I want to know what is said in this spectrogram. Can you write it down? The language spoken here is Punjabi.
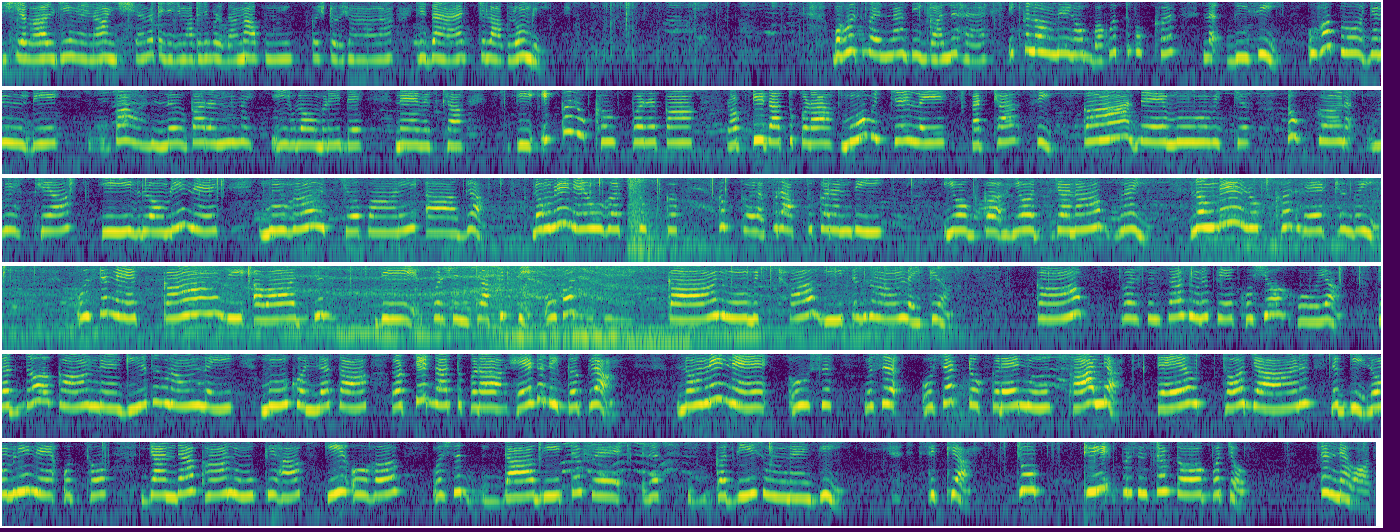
ਸਤਿ ਸ਼੍ਰੀ ਅਕਾਲ ਜੀ ਮੇਰਾ ਨਾਮ ਅੰਸ਼ ਹੈ ਮੈਂ ਤੇਜੀ ਜਮਾਤ ਵਿੱਚ ਪੜ੍ਹਦਾ ਮੈਂ ਆਪਣੀ ਇੱਕ ਸਟੋਰੀ ਸੁਣਾਉਣ ਵਾਲਾ ਹਾਂ, ਜਿਸ ਦਾ ਹੈ ਚਲਾਕ ਲੋਮੜੀ ਬਹੁਤ ਪਹਿਲਾਂ ਦੀ ਗੱਲ ਹੈ ਇੱਕ ਲੋਮੜੀ ਨੂੰ ਬਹੁਤ ਭੁੱਖ ਲੱਗੀ ਸੀ। ਉਹ ਭੋਜਨ ਦੀ ਭਾਲ ਕਰਨ ਲਈ ਲੋਮੜੀ ਦੇ ਨੇ ਵੇਖਿਆ ਕਿ ਇੱਕ ਰੋਟੀ ਦਾ ਟੁਕੜਾ ਮੂੰਹ ਵਿੱਚ ਲਈ ਬੈਠਾ ਸੀ। ਕਾਂ ਦੇ ਮੂੰਹ ਵਿੱਚ ਟੁਕੜ ਵੇਖਿਆ ਹੀ ਲੋਮੜੀ ਨੇ ਮੂੰਹ ਵਿੱਚੋਂ ਪਾਣੀ ਆ ਗਿਆ। ਲੋਮੜੀ ਨੇ ਉਹ ਟੁਕ ਟੁਕੜ ਪ੍ਰਾਪਤ ਕਰਨ ਦੀ ਯੋਗ, ਯੋਜਨਾ ਬਣਾਈ। ਲੋਮੜੀ ਰੁੱਖ ਹੇਠ ਗਈ। ਉਸਨੇ ਕਾਂ ਦੀ ਆਵਾਜ਼ ਦੀ ਪ੍ਰਸ਼ੰਸਾ ਕੀਤੀ। ਉਹ ਕਾਂ ਨੂੰ ਮਿੱਠਾ ਗੀਤ ਸੁਣਾਉਣ ਲਈ ਕਿਹਾ? ਕਾਂ ਪ੍ਰਸ਼ੰਸਾ ਸੁਣ ਕੇ ਖੁਸ਼ ਹੋਇਆ? ਜਦੋਂ ਕਾਂ ਨੇ ਗੀਤ ਸੁਣਾਉਣ ਲਈ ਮੂੰਹ ਖੋਲ੍ਹਿਆ ਤਾਂ ਰੋਟੀ ਦਾ ਟੁਕੜਾ ਹੇਠ ਡਿੱਗ ਪਿਆ। ਲੋਮੜੀ ਨੇ ਉਸ ਉਸ ਉਸ ਟੁਕੜੇ ਨੂੰ ਖਾ ਲਿਆ ਤੇ ਉੱਥੋਂ ਜਾਣ ਲੱਗੀ। ਲੋਮੜੀ ਨੇ ਉੱਥੋਂ ਜਾਂਦਾ ਖਾਂ ਨੂੰ ਕਿਹਾ ਕਿ ਉਹ ਉਸ ਦਾ ਗੀਤ ਫੇਰ ਕਦੀ ਸੁਣੇਗੀ। ਸਿੱਖਿਆ। ਝੂਠੀ ਪ੍ਰਸ਼ੰਸਾ ਤੋਂ ਬਚੋ। ਧੰਨਵਾਦ।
